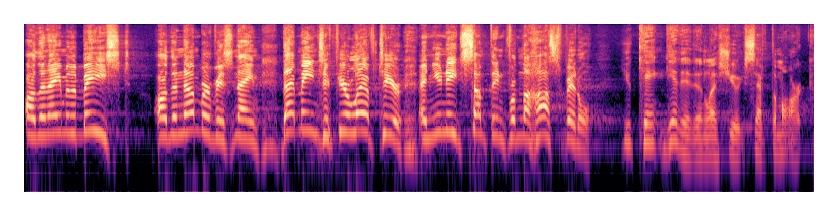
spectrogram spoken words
or the name of the beast or the number of his name. That means if you're left here and you need something from the hospital, you can't get it unless you accept the mark.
